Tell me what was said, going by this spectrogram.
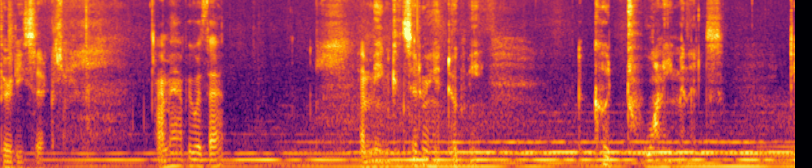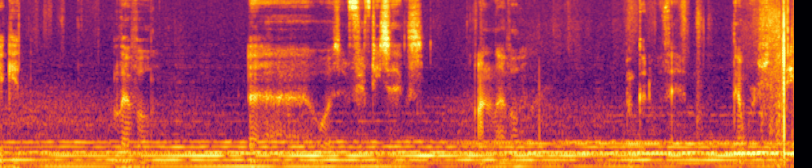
236. I'm happy with that. I mean, considering it took me a good 20 minutes to get level, uh, was it, 56 on level, I'm good with it. That works.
